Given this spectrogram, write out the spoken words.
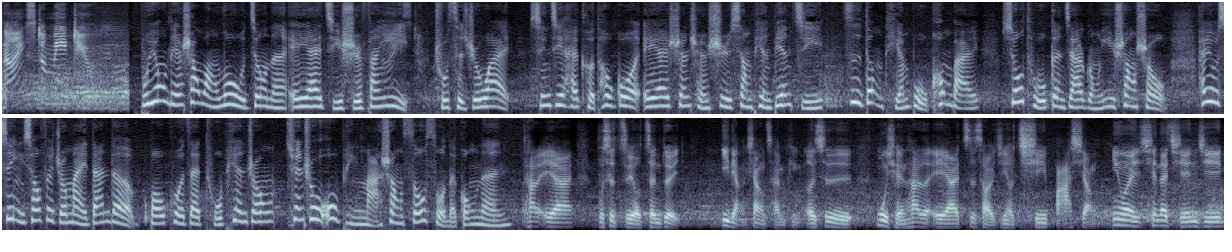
Nice to meet you. 不用连上网络就能 AI 及时翻译。除此之外，新机还可透过 AI 生成式相片编辑，自动填补空白，修图更加容易上手。还有吸引消费者买单的，包括在图片中圈出物品马上搜索的功能。它的 AI 不是只有针对一两项产品，而是目前它的 AI 至少已经有七八项。因为现在旗舰机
